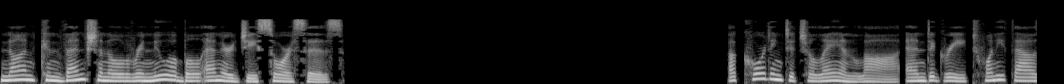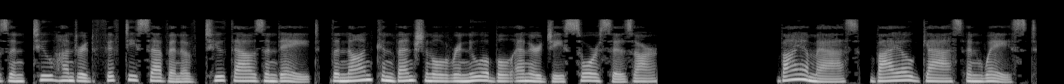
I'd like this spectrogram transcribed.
Non-conventional renewable energy sources According to Chilean law and degree 20257 of 2008, the non-conventional renewable energy sources are biomass, biogas and waste.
